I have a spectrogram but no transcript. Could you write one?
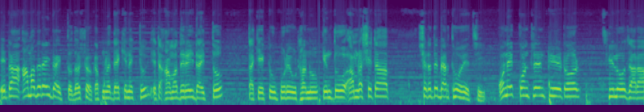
এটা আমাদেরই দায়িত্ব দর্শক। আপনারা দেখেন একটু এটা আমাদেরই দায়িত্ব তাকে একটু উপরে উঠানো। কিন্তু আমরা সেটা সেটাতে ব্যর্থ হয়েছি। অনেক কন্টেন্ট ক্রিয়েটর ছিল যারা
